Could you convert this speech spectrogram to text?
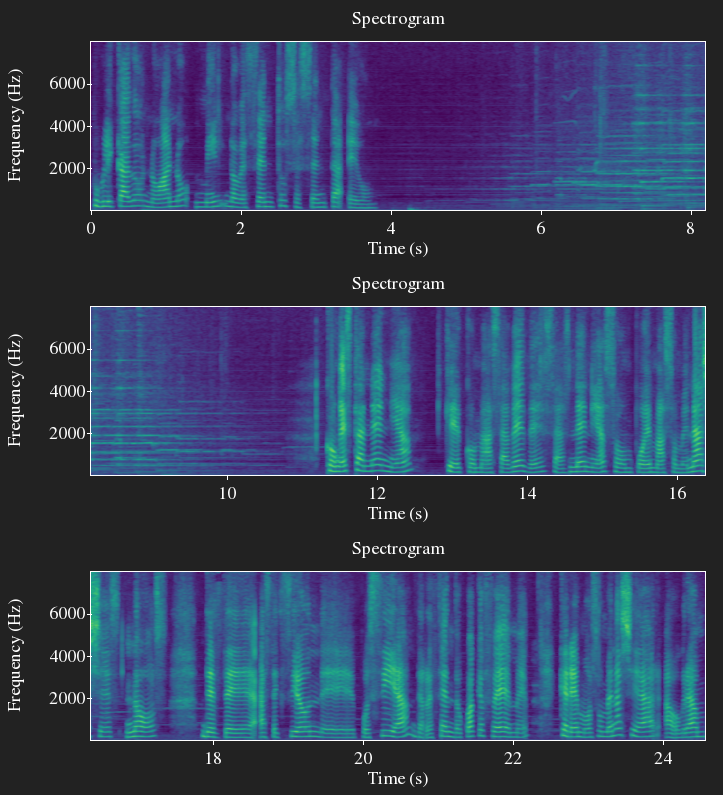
publicado no ano 1961. Con esta nenia, que, como sabedes, as nenias son poemas homenaxes, nós, desde a sección de poesía de Recendo Coac FM, queremos homenaxear ao gran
